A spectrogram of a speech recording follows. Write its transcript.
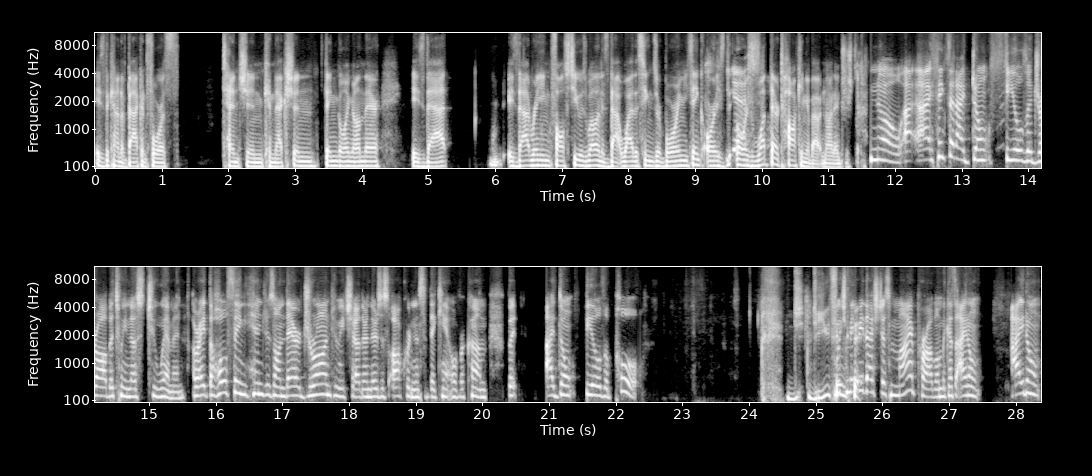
is the kind of back and forth tension connection thing going on there? Is that is that ringing false to you as well? And is that why the scenes are boring? You think, or is or is what they're talking about not interesting? No, I, I think that I don't feel the draw between those two women. All right. The whole thing hinges on they're drawn to each other and there's this awkwardness that they can't overcome. But I don't feel the pull. D- Do you think Which maybe that, that's just my problem because I don't I don't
